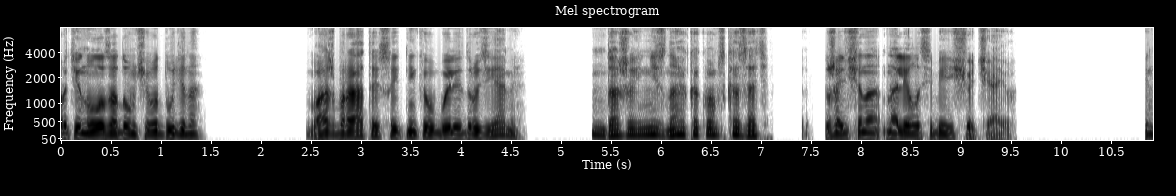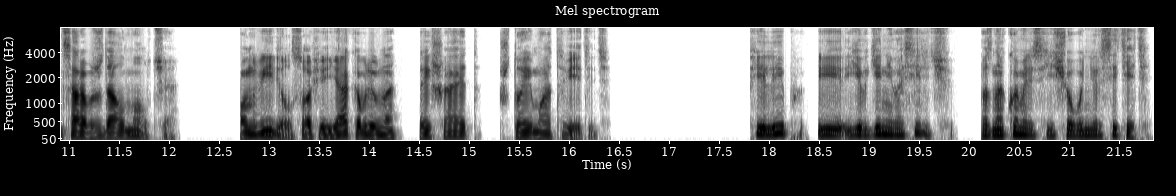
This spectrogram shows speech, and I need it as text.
протянула задумчиво Дудина. «Ваш брат и Сытников были друзьями?» «Даже не знаю, как вам сказать». Женщина налила себе еще чаю. Инцаров ждал молча. Он видел, Софья Яковлевна решает, что ему ответить. «Филипп и Евгений Васильевич познакомились еще в университете.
